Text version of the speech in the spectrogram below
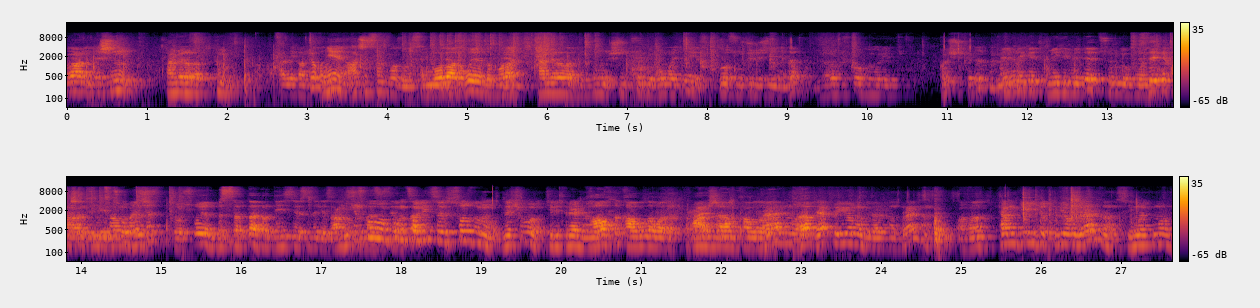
мынаның ішін камераға кім жоқ не ашылсаңыз болады осы болады ғой енді мына камералар бұның ішін түсіруге болмайды негізі госучреждение да Что говорить? қойшы мемлекеттік мекемеде түсіруге Сіздерге қашан тыйым салынбайынша? дұрыс қой енді біз сыртта бір действие сіздерге заңсыз Участковый пункт полиции создан для чего? Территориальный халықты қабылдап жатыр паршағын қабылдап жатыр для приема граждан, правильно? ага Там, где идет прием граждан, снимать можно.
